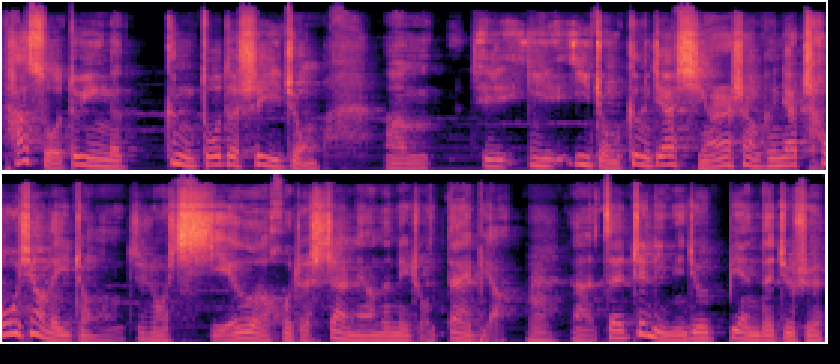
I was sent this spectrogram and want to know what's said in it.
它所对应的更多的是一种，嗯，这一一种更加形而上、更加抽象的一种这种邪恶或者善良的那种代表。嗯啊，在这里面就变得就是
